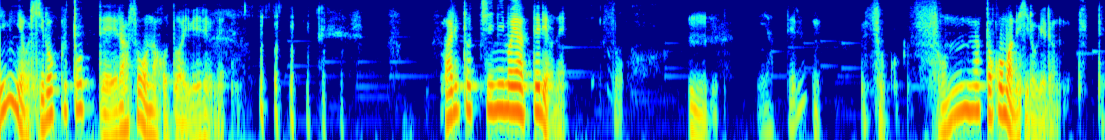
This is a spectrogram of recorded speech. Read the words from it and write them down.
意味を広くとって偉そうなことは言えるよね。割とチミもやってるよね。そう。ん。う。やってる？そ、そんなとこまで広げるん？つって。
